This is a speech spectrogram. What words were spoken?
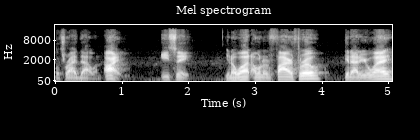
Let's ride that one. All right, EC. You know what? I wanted to fire through. Get out of your way.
